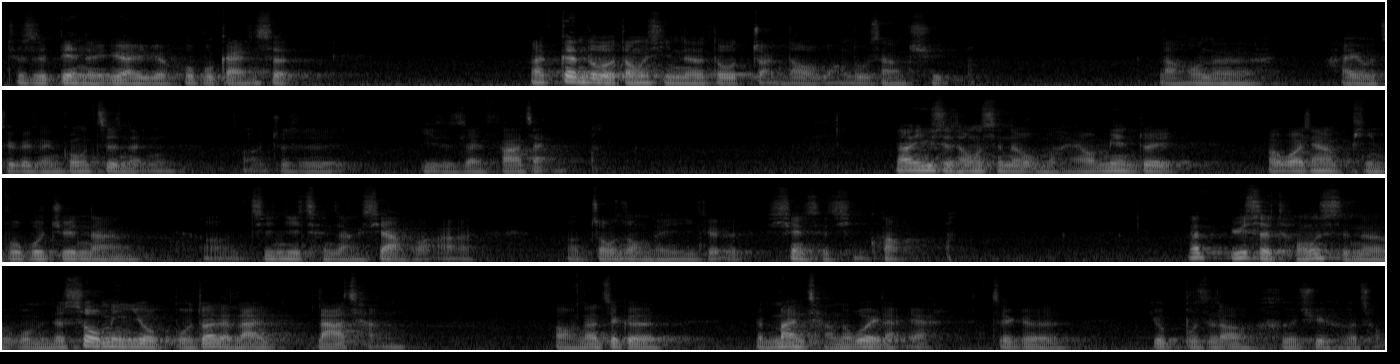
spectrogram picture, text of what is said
就是变得越来越互不干涉。那更多的东西呢，都转到网络上去，然后呢，还有这个人工智能啊，就是一直在发展。那与此同时呢，我们还要面对。包括像贫富不均呐，啊，经济成长下滑啊，种种的一个现实情况。那与此同时呢，我们的寿命又不断的拉拉长，哦，那这个漫长的未来呀，这个又不知道何去何从，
